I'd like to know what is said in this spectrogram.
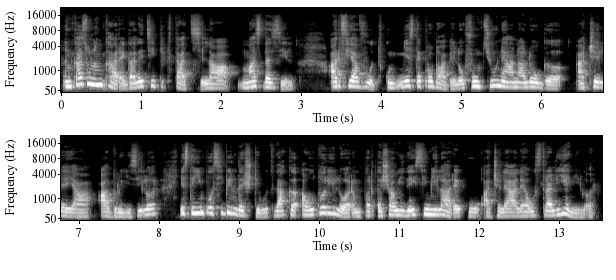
În cazul în care galeții pictați la Masdazil ar fi avut, cum este probabil, o funcțiune analogă aceleia a druizilor, este imposibil de știut dacă autorii lor împărtășeau idei similare cu acele ale australienilor.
